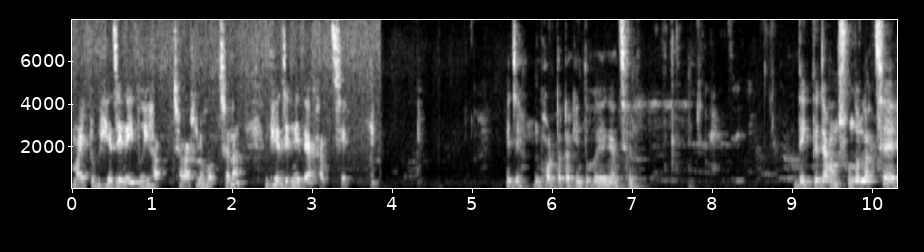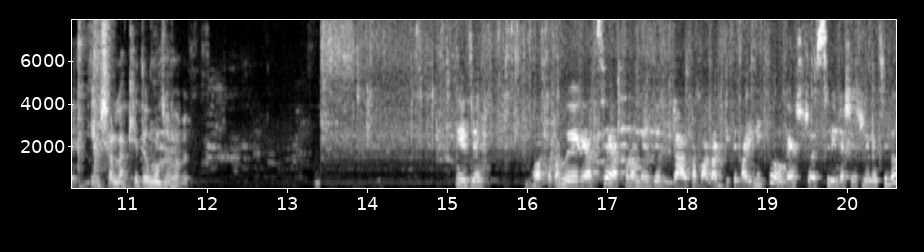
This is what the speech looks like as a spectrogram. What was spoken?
মানে একটু ভেজে নিই, দুই হাত ছাড়া আসলে হচ্ছে না, ভেজে নিয়ে দেখাচ্ছি। এই যে, ভর্তাটা কিন্তু হয়ে গেছে। দেখতে যেমন সুন্দর লাগছে, ইনশাল্লাহ খেতেও মজা হবে। এই যে ভর্তাটা হয়ে গেছে। এখন আমি যে ডালটা বাগার দিতে পারিনি তো, গ্যাস সিলিন্ডার শেষ হয়ে গেছিল।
